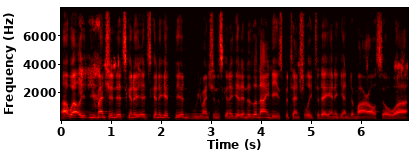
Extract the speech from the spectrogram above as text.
Uh, well, you mentioned it's gonna it's gonna get we mentioned it's gonna get into the 90s potentially today and again tomorrow. So uh,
